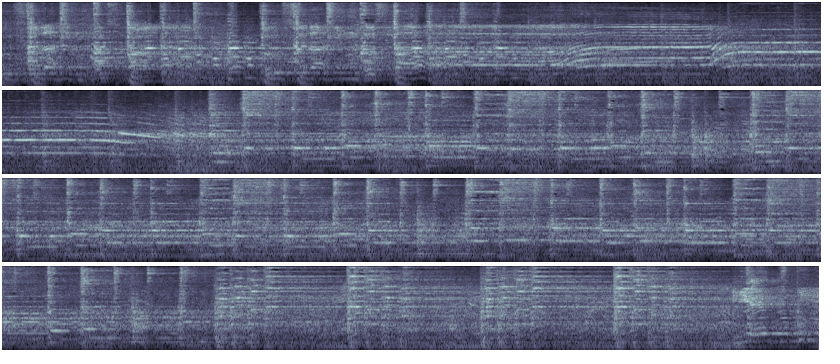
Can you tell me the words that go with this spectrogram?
to the Hindustan, to the Hindustan.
